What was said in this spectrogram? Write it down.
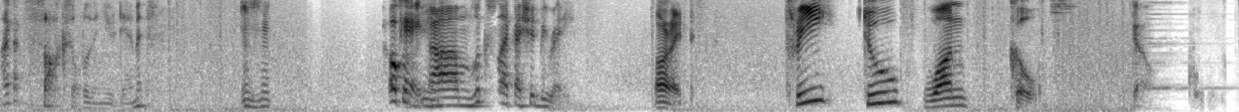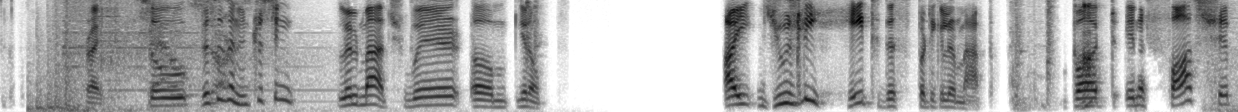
I got socks older than you. Damn it. Mhm. Okay. Um, looks like I should be ready. All right. Three, two, one, go. Go. Right. So this is an interesting little match where um you know I usually hate this particular map, but in a fast ship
